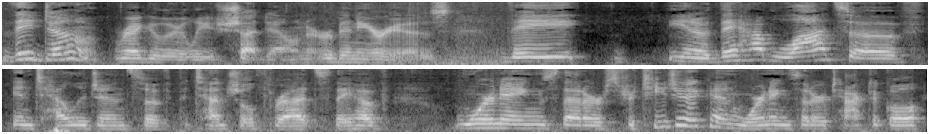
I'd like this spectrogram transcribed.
They don't regularly shut down urban areas. They, you know, they have lots of intelligence of potential threats. They have warnings that are strategic and warnings that are tactical.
